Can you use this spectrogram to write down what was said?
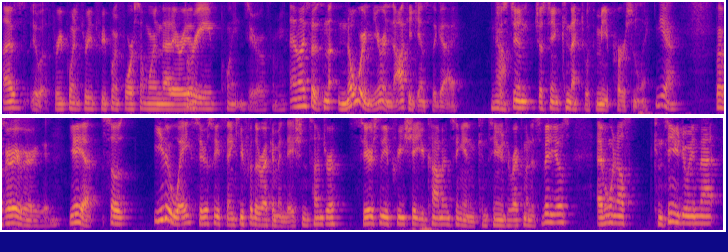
I was know, 3.3, 3.4 somewhere in that area. three point zero for me. And like I said, it's not nowhere near a knock against the guy. Just didn't just didn't connect with me personally. Yeah, but very very good. Yeah, yeah. So either way, seriously, thank you for the recommendation, Tundra. Seriously appreciate you commenting and continuing to recommend us videos. Everyone else, continue doing that.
